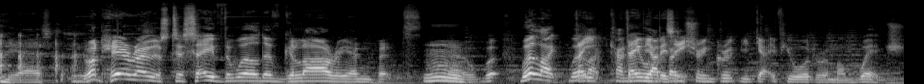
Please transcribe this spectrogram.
Yes. We want heroes to save the world of Golarion, but hmm. no. We're, we're like we're They- like kind they of the were busy. adventuring group you get if you order them on Wish.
